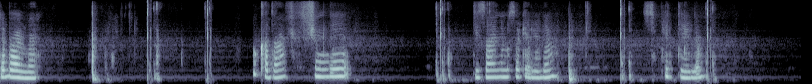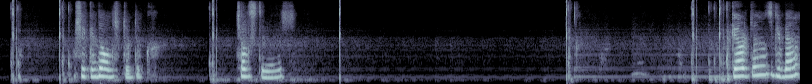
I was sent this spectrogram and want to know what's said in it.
Da bölme. Bu kadar. Şimdi dizaynımıza gelelim. Split diyelim. Bu şekilde oluşturduk. Çalıştırıyoruz. Gördüğünüz gibi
